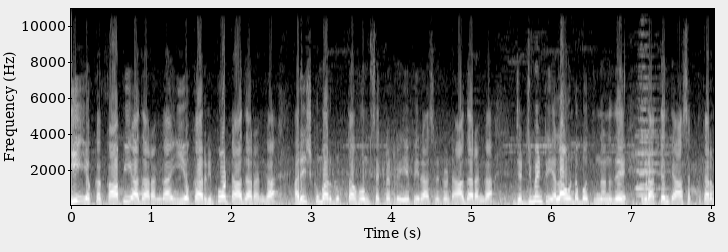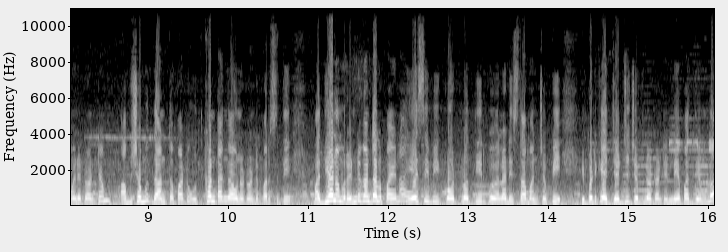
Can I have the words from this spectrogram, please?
ఈ యొక్క కాపీ ఆధారంగా ఈ యొక్క రిపోర్ట్ ఆధారంగా Harish Kumar Gupta home secretary AP రాసినటువంటి ఆధారంగా జడ్జిమెంట్ ఎలా ఉండబోతుంది అన్నదే ఇప్పుడు అత్యంత ఆసక్తికరమైనటువంటి అంశము. దాంతోపాటు ఉత్కంఠంగా ఉన్నటువంటి పరిస్థితి. మధ్యాహ్నం రెండు గంటల పైన ఏసీబీ కోర్టులో తీర్పు వెల్లడిస్తామని చెప్పి ఇప్పటికే జడ్జి చెప్పినటువంటి నేపథ్యంలో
